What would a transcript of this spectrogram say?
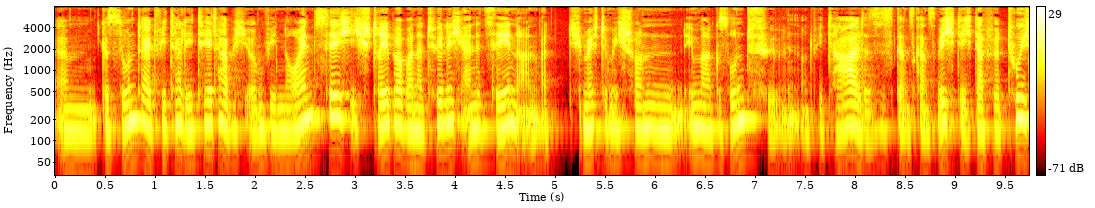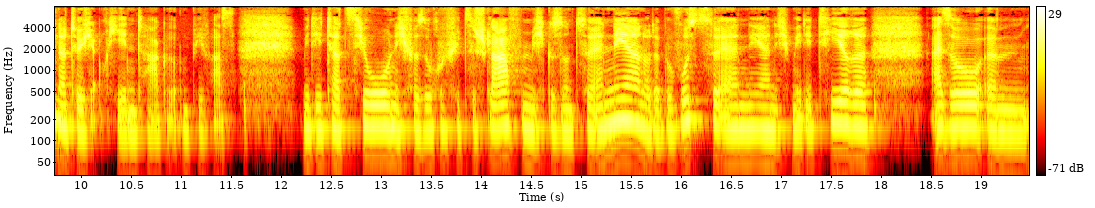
ähm, Gesundheit, Vitalität habe ich irgendwie 90. Ich strebe aber natürlich eine 10 an, weil ich möchte mich schon immer gesund fühlen und vital. Das ist ganz, ganz wichtig. Dafür tue ich natürlich auch jeden Tag irgendwie was. Meditation, ich versuche viel zu schlafen, mich gesund zu ernähren oder bewusst zu ernähren. Ich meditiere. Also ähm,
